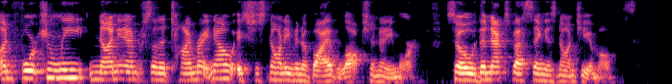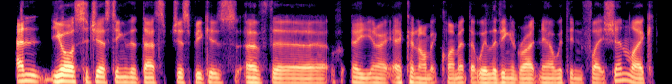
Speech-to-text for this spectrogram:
unfortunately 99% of the time right now it's just not even a viable option anymore. So the next best thing is non-gmo and you're suggesting that that's just because of the uh, you know economic climate that we're living in right now with inflation? Like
